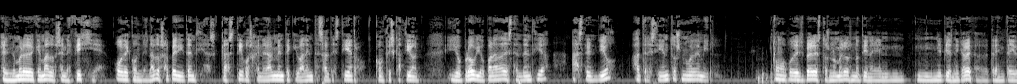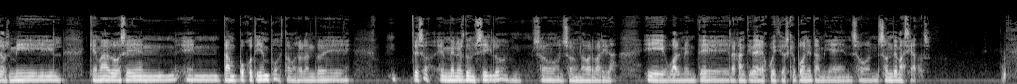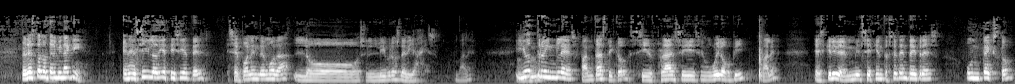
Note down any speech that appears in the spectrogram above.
El número de quemados en efigie o de condenados a penitencias, castigos generalmente equivalentes al destierro, confiscación y oprobio para la descendencia, ascendió a 309.000. Como podéis ver, estos números no tienen ni pies ni cabeza. 32.000 quemados en, en tan poco tiempo, estamos hablando de, de eso, en menos de un siglo, son, son una barbaridad. Y igualmente la cantidad de juicios que pone también son, son demasiados. Pero esto no termina aquí. En el siglo XVII se ponen de moda los libros de viajes, ¿vale? Y otro inglés fantástico, Sir Francis Willoughby, ¿vale? Escribe en 1673 un texto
